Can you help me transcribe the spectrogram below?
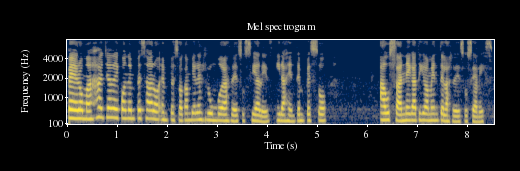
Pero más allá de cuando empezaron, empezó a cambiar el rumbo de las redes sociales y la gente empezó a usar negativamente las redes sociales.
